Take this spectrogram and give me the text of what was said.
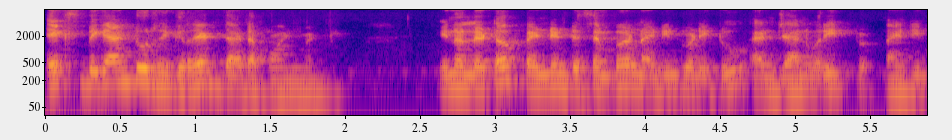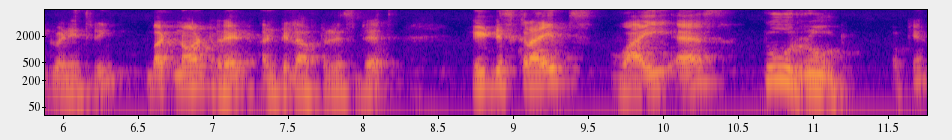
X began to regret that appointment. In a letter penned in December 1922 and January 1923, but not read until after his death, he describes Y as too rude. Okay.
